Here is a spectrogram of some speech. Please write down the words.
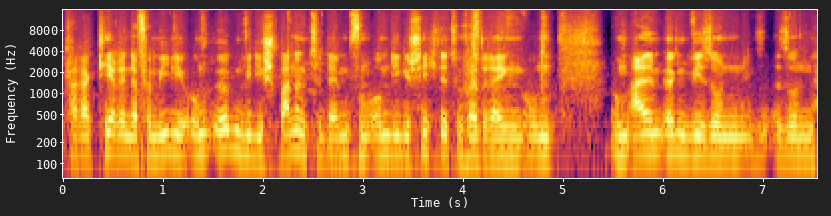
Charaktere in der Familie, um irgendwie die Spannung zu dämpfen, um die Geschichte zu verdrängen, um, um allem irgendwie so ein, so ein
